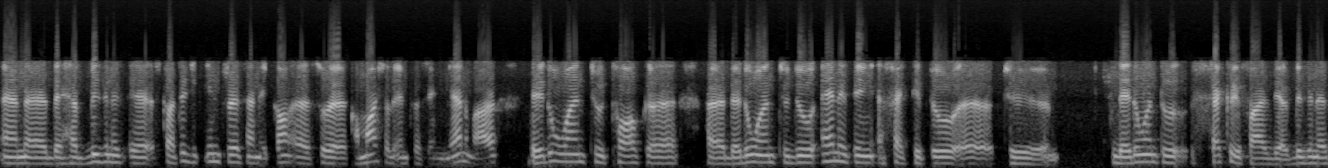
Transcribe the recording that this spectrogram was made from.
and uh, they have business uh, strategic interests and econ- uh, so, commercial interests in Myanmar, they don't want to talk. they don't want to do anything effective to to. They don't want to sacrifice their business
